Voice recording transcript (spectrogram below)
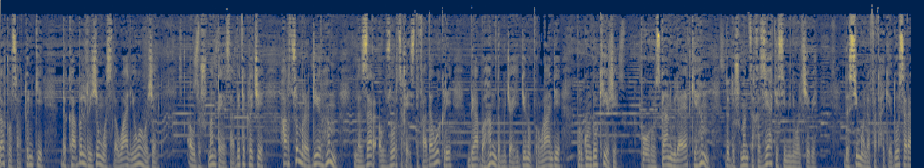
ګټو ساتونکي د کابل رژیم وسله وال یې ووژل او دښمن ته یې ثابته کړه چې هر څومره ډیر هم له زر او زور څخه استفاده وکړي بیا به هم د مجاهدینو پر وړاندې پر ګونډو کیږي په اوروزګان ولایت کې هم د دښمن څخه زیاتې سیمې نیول شوې د سیمو له فتح کېدو سره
